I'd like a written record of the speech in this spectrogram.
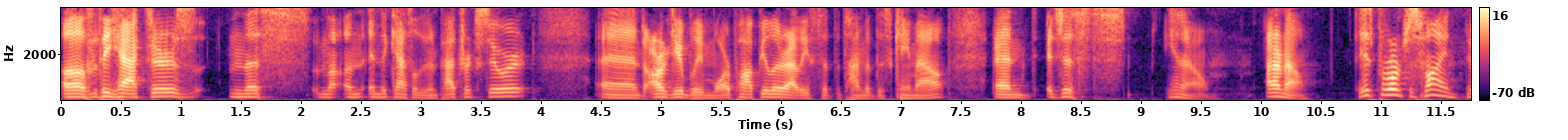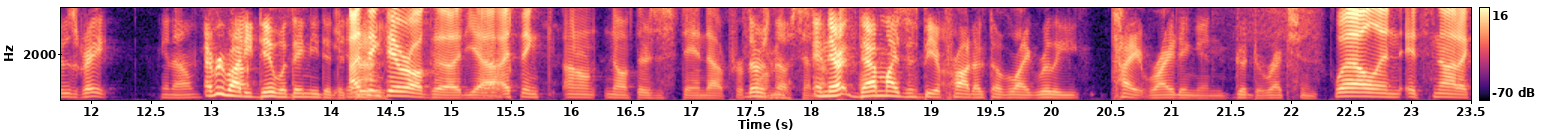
of the actors in this in the, in the cast than Patrick Stewart, and arguably more popular at least at the time that this came out. And it just, you know, I don't know. His performance was fine. It was great. You know, Everybody did what they needed to do. I think they were all good. Yeah, Yeah. I think I don't know if there's a standout performance. There's no in standout. it. and there, that might just be a product of like really tight writing and good direction. Well, and it's not a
